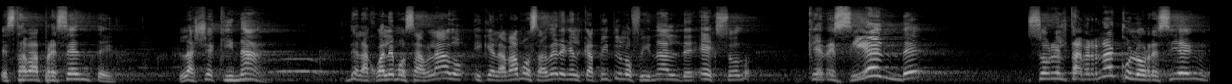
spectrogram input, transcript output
estaba presente, la Shekinah de la cual hemos hablado y que la vamos a ver en el capítulo final de Éxodo, que desciende sobre el tabernáculo recién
